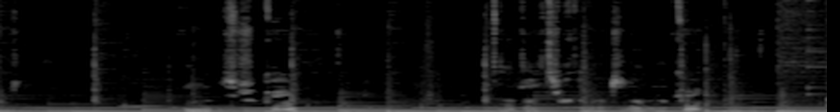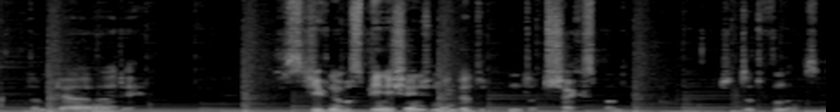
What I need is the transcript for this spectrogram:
dobrze. Powinno być już okej. Nadal trochę ładnie, ale okej. Dobra. To jest dziwne, bo z 50 nagle do, do 3 spadł. Czy do 12.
